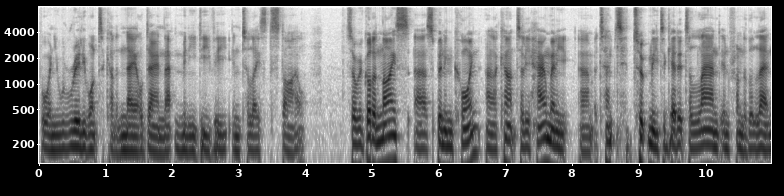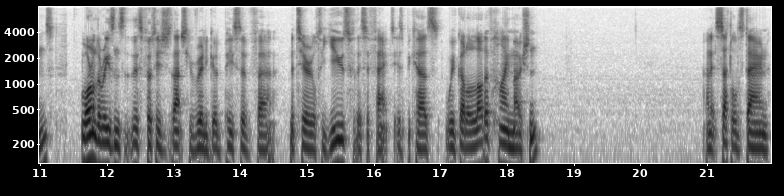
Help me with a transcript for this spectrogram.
for when you really want to kind of nail down that mini DV interlaced style. So we've got a nice uh, spinning coin and I can't tell you how many um, attempts it took me to get it to land in front of the lens. One of the reasons that this footage is actually a really good piece of uh, material to use for this effect is because we've got a lot of high motion and it settles down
